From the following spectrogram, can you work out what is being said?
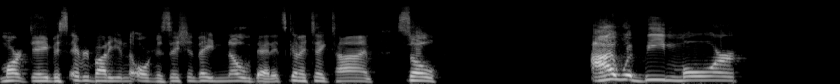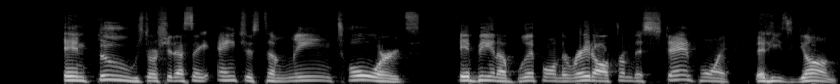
Mark Davis, everybody in the organization, they know that it's gonna take time. So I would be more enthused, or should I say, anxious to lean towards it being a blip on the radar from the standpoint that he's young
